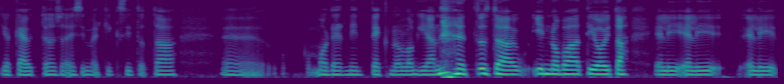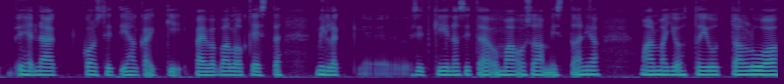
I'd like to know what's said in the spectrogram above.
ja käyttöönsä esimerkiksi tota, modernin teknologian tota, innovaatioita, eli, eli, eli eihän nämä konstit ihan kaikki päivävalo kestä, millä sit Kiina sitä omaa osaamistaan ja maailmanjohtajuutta luo.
